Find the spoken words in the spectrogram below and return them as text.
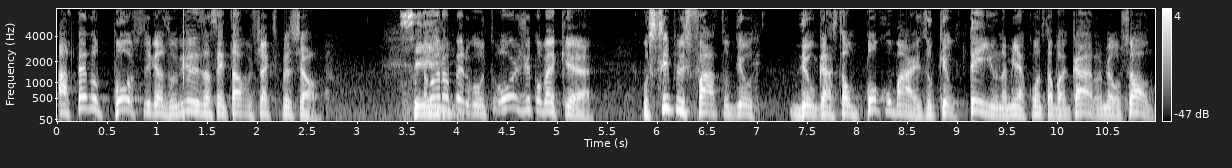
Até no posto de gasolina eles aceitavam o cheque especial. Sim. Agora eu pergunto, hoje como é que é? O simples fato de eu, de eu gastar um pouco mais do que eu tenho na minha conta bancária, no meu saldo,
